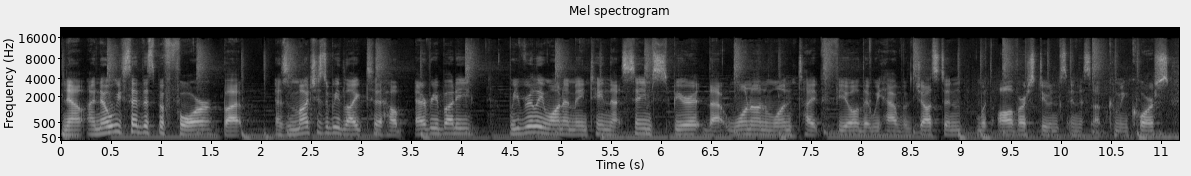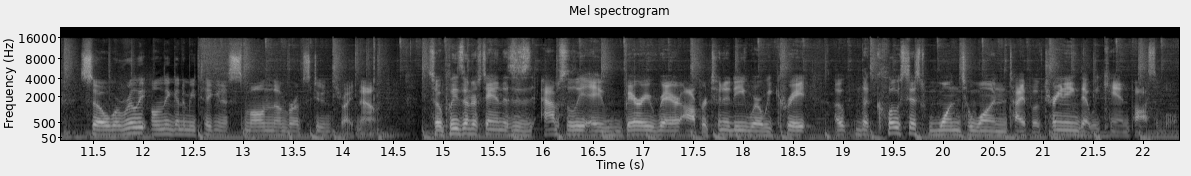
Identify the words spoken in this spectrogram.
Now, I know we've said this before, but as much as we'd like to help everybody, we really want to maintain that same spirit, that one-on-one -on -one type feel that we have with Justin, with all of our students in this upcoming course. So we're really only going to be taking a small number of students right now. So please understand this is absolutely a very rare opportunity where we create a, the closest one-to-one -one type of training that we can possible.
